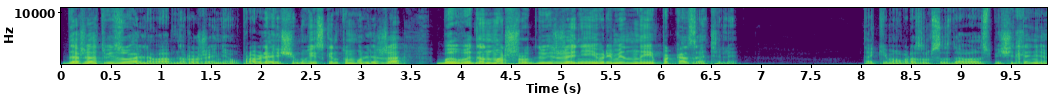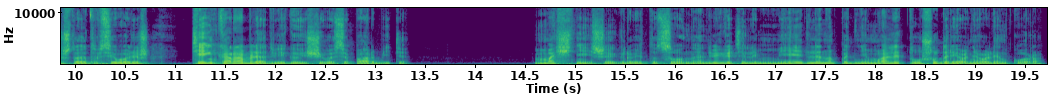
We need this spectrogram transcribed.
даже от визуального обнаружения управляющему Искенту муляжа был выдан маршрут движения и временные показатели — Таким образом создавалось впечатление, что это всего лишь тень корабля, двигающегося по орбите. Мощнейшие гравитационные двигатели медленно поднимали тушу древнего линкора.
